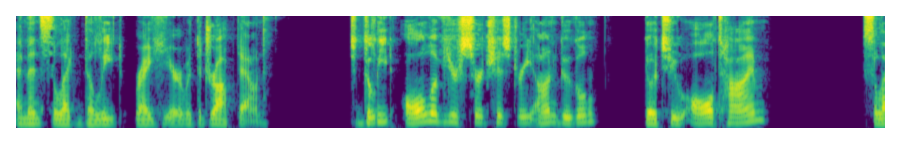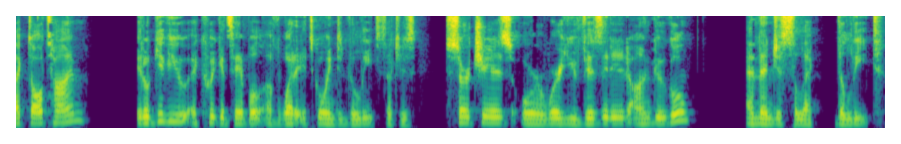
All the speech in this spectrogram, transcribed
and then select delete right here with the drop down. To delete all of your search history on Google, go to all time, select all time. It'll give you a quick example of what it's going to delete, such as searches or where you visited on Google, and then just select delete.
